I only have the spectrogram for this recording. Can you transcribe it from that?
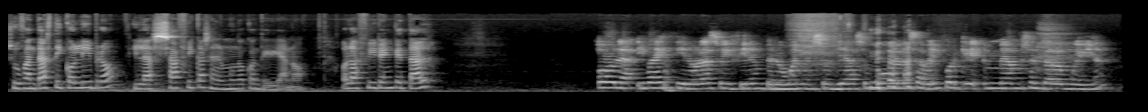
su fantástico libro y las sáficas en el mundo cotidiano. Hola Firen, ¿qué tal? Hola, iba a decir hola, soy Firen, pero bueno, eso ya supongo que lo sabéis porque me han presentado muy bien.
